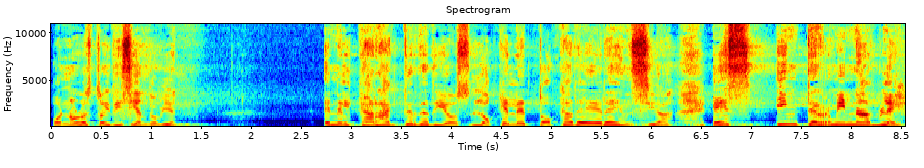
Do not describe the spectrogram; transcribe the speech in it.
o no lo estoy diciendo bien. En el carácter de Dios lo que le toca de herencia es interminable.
